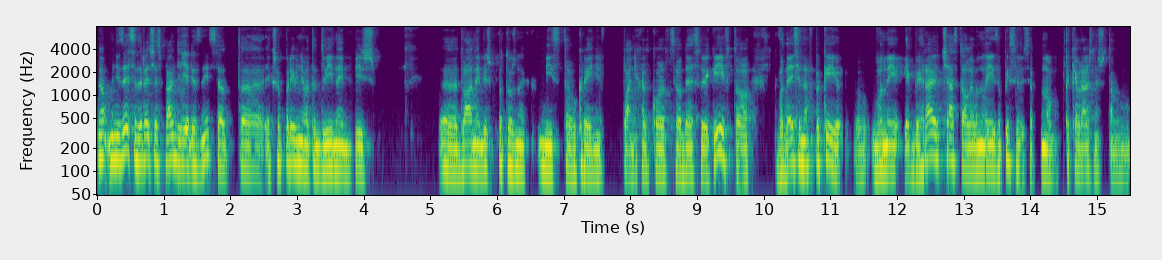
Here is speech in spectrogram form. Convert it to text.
Ну, мені здається, до речі, справді є різниця. От е, якщо порівнювати дві найбільш е, два найбільш потужних міста в Україні в плані хардкору, це Одесу і Київ, то в Одесі навпаки вони якби грають часто, але вони і записуються. Ну таке враження, що там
